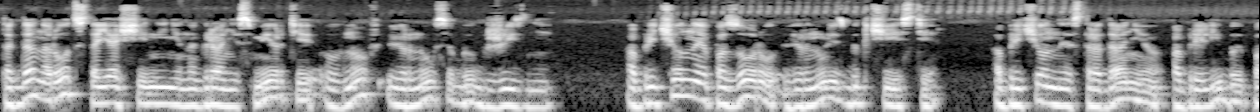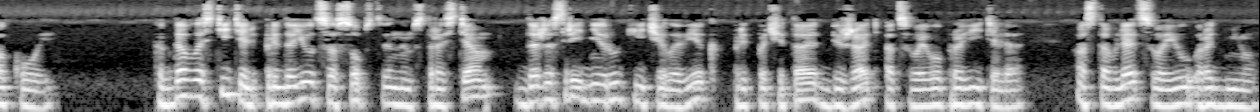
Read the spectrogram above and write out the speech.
Тогда народ, стоящий ныне на грани смерти, вновь вернулся бы к жизни. Обреченные позору вернулись бы к чести, обреченные страданию обрели бы покой. Когда властитель предается собственным страстям, даже средней руки человек предпочитает бежать от своего правителя, оставлять свою родню.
